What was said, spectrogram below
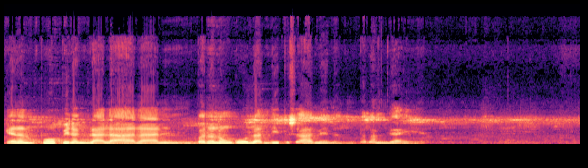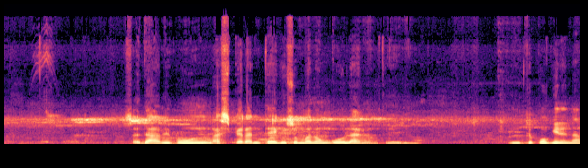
Ayan. Po pinaglalaanan, panunungkulan dito sa amin ng barangay. Sa dami pong aspirante gusto manungkulan. Dito po ginanap.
